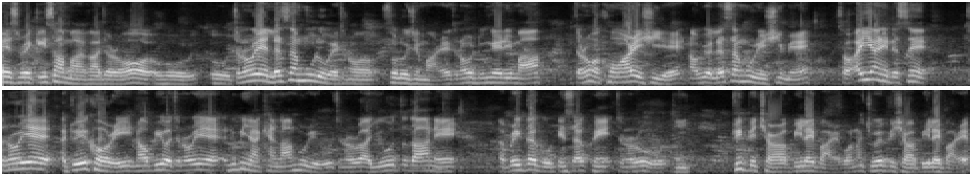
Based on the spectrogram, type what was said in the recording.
ရဲဆိုတဲ့ကိစ္စမှာကကြတော့ဟိုဟိုကျွန်တော်တို့ရဲ့လက်ဆက်မှုလို့ပဲကျွန်တော်ဆိုလိုချင်ပါတယ်ကျွန်တော်တို့လူငယ်တွေမှာကျွန်တော်တို့ကခွန်အားတွေရှိတယ်နောက်ပြီးတော့လက်ဆက်မှုတွေရှိမယ်ဆိုတော့အဲ့ဒီကနေတစ်ဆင့်ကျွန်တော်တို့ရဲ့အတွေးခေါ်တွေနောက်ပြီးတော့ကျွန်တော်တို့ရဲ့အမှုပညာခံစားမှုတွေကိုကျွန်တော်တို့ကရိုးသားသားနဲ့ပြိသက်ကိုတင်ဆက်ခွင့်ကျွန်တော်တို့ဒီ dream picture ပေးလိုက်ပါတယ်ဗောနော် jewel picture ပေးလိုက်ပါတယ်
